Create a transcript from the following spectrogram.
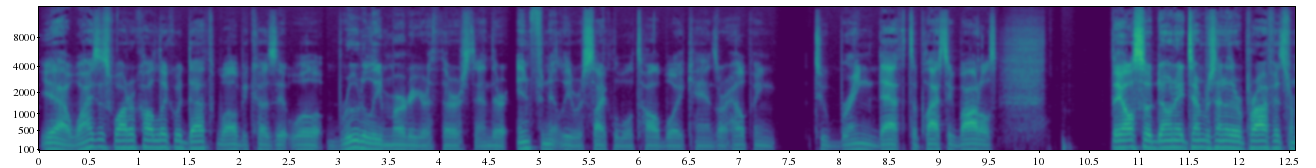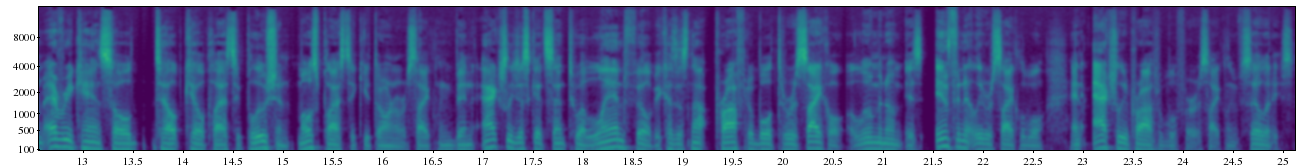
Yeah, why is this water called liquid death? Well, because it will brutally murder your thirst, and their infinitely recyclable tall boy cans are helping to bring death to plastic bottles. They also donate 10% of their profits from every can sold to help kill plastic pollution. Most plastic you throw in a recycling bin actually just gets sent to a landfill because it's not profitable to recycle. Aluminum is infinitely recyclable and actually profitable for recycling facilities.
